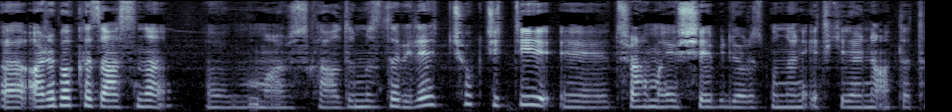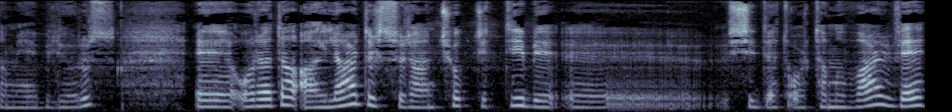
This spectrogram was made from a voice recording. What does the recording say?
e, araba kazasına e, maruz kaldığımızda bile çok ciddi e, travma yaşayabiliyoruz. Bunların etkilerini atlatamayabiliyoruz. E, orada aylardır süren çok ciddi bir e, şiddet ortamı var ve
